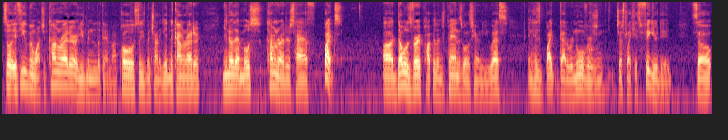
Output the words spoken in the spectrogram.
So, if you've been watching Kamen Rider, or you've been looking at my posts, or you've been trying to get into Kamen Rider, you know that most Kamen Riders have bikes. Uh, Double is very popular in Japan as well as here in the US, and his bike got a renewal version just like his figure did. So,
